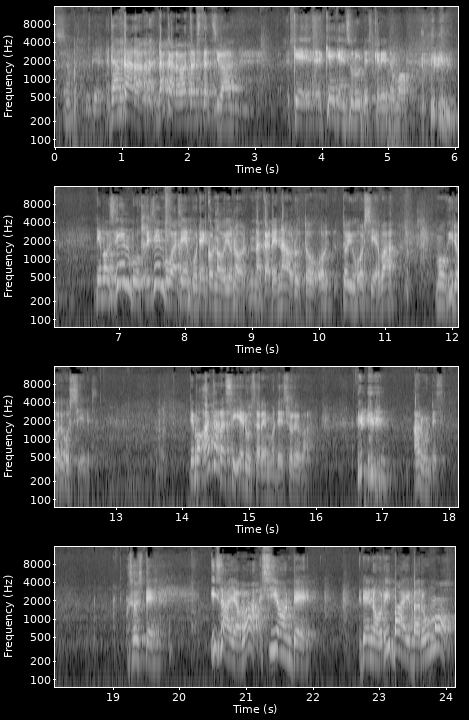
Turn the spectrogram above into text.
ショックで。だからだから私たちはけ経験するんですけれども。でも全部全部は全部でこの世の中で治るとおという教えはもうひどい教えです。でも新しいエルサレムでそれは。あるんです。そしてイザヤはシオンででのリバイバルも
